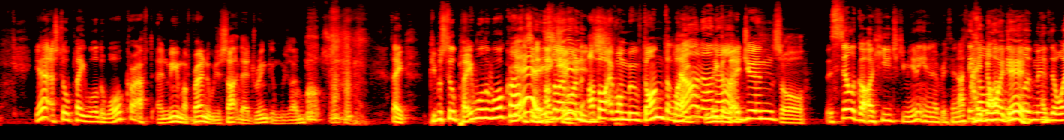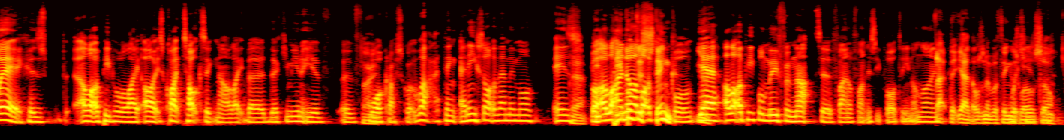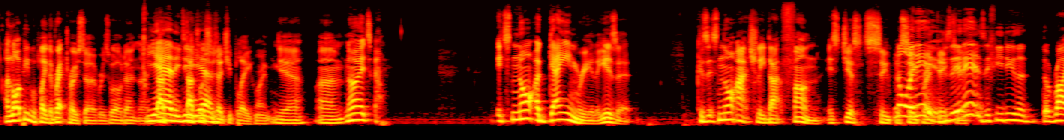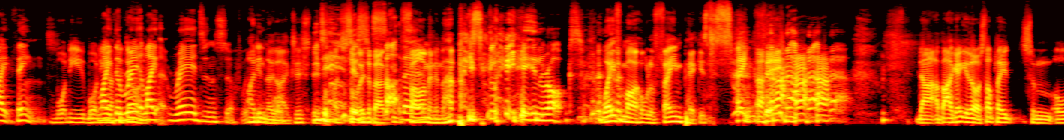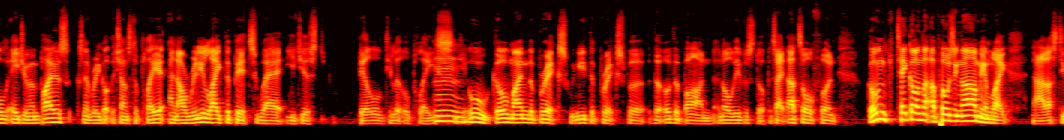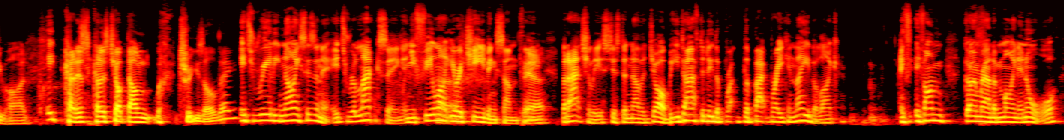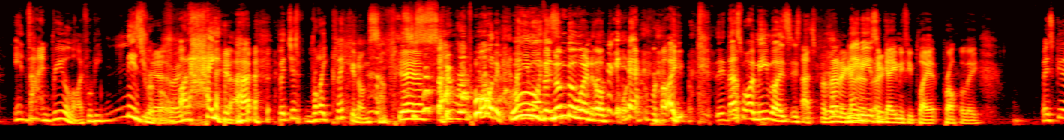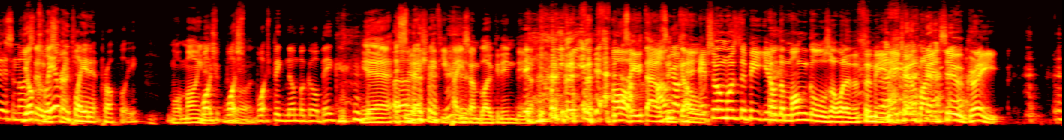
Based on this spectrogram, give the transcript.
"Yeah, I still play World of Warcraft." And me and my friend were just sat there drinking. We Was like, like people still play World of Warcraft. Yeah, I thought everyone. I thought everyone moved on to like No, no, League of. Legends or. it's still got a huge community and everything. I think I a lot no of idea. people have moved away because a lot of people were like, "Oh, it's quite toxic now." Like the the community of of Right. Warcraft Squad. Well, I think any sort of MMO is. Yeah. But a lot, I know a lot of stink. people. Yeah. a lot of people move from that to Final Fantasy 14 online. That, that- yeah, that was another thing as well. is So A lot of people play the retro server as well, don't they? yeah, That- they do. That's yeah. what she said she played, right? Yeah. Um, no, it's it's not a game, really, is it? Because it's not actually that fun. It's just super, no, super it is. addictive. It is if you do the, the right things. What do you? What do like you the have to do ra- on like raids and stuff. With I didn't know that existed. just- I just thought it was about farming and that, basically. hitting rocks. Wait for my Hall of Fame pick. It's the same thing. Nah, but I get you though. I still played some old Age of Empires because I never really got the chance to play it, and I really like the bits where you just build your little place. Mm. Oh, go mine the bricks. We need the bricks for the other barn and all the other stuff. It's like that's all fun. Go and take on that opposing army. I'm like, nah, that's too hard. It- can I just can I just chop down trees all day? it's really nice, isn't it? It's relaxing, and you feel like you're achieving something, yeah. but actually, it's just another job. But you don't have to do the the back breaking labour. Like, if if I'm going around and mining ore. It, that in real life would be miserable. Yeah. I'd hate that. but just right clicking on something Yeah. is just so rewarding. and you Ooh, might the get- number went up. yeah, right. That's what I mean by it's, it's That's pathetic, isn't Maybe it? it's a game if you play it properly. But it's good. It's a nice You're clearly playing it properly. What mine? Watch, watch, Oh, watch Big Number go big. Yeah, especially if you pay some bloke in India Oh, two thousand I'm gold. If someone wants to beat, you know, the Mongols or whatever for me, in Age of Empires 2, great.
